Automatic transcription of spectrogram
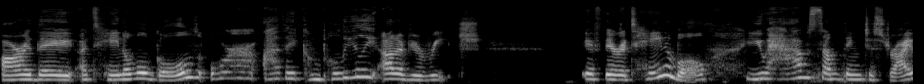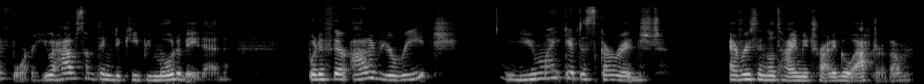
Are they attainable goals or are they completely out of your reach? If they're attainable, you have something to strive for, you have something to keep you motivated. But if they're out of your reach, you might get discouraged every single time you try to go after them.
